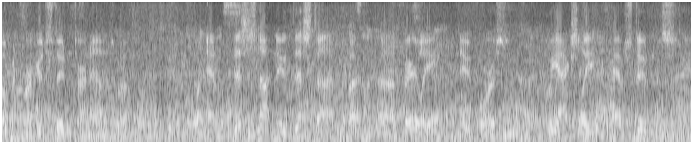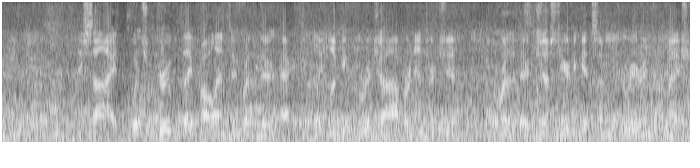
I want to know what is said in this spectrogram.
hoping for a good student turnout as well. And this is not new this time, but uh, fairly new for us. We actually have students decide which group they fall into, whether they're actively looking for a job or an internship, or whether they're just here to get some career information.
